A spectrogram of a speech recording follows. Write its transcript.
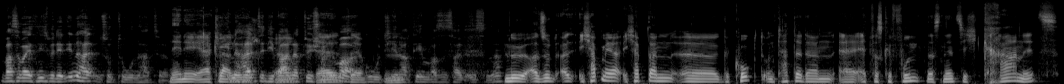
Was aber jetzt nichts mit den Inhalten zu tun hatte. Nee, nee, ja klar. Die Inhalte, die logisch. waren Ja, natürlich ja, schon immer gut, je mhm. nachdem, was es halt ist. Ne? Nö, also also ich habe mir, ich habe dann äh, geguckt und hatte dann äh, etwas gefunden, das nennt sich Kranitz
